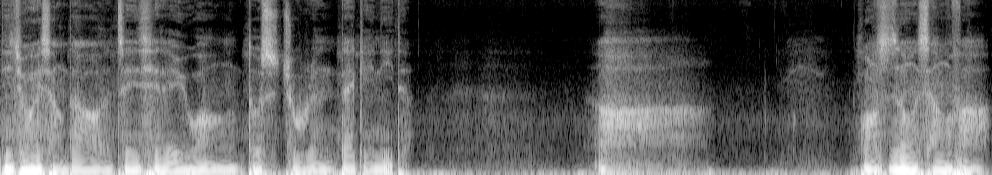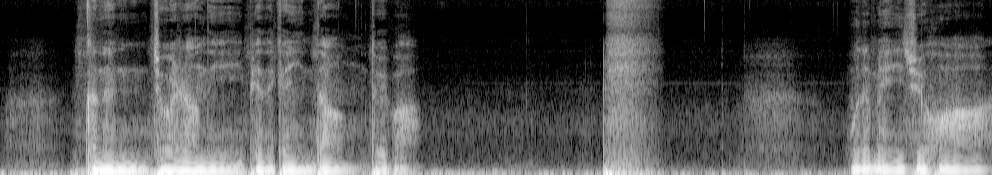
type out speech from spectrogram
你就会想到，这一切的欲望都是主人带给你的啊！光是这种想法，可能就会让你变得更淫荡，对吧？我的每一句话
